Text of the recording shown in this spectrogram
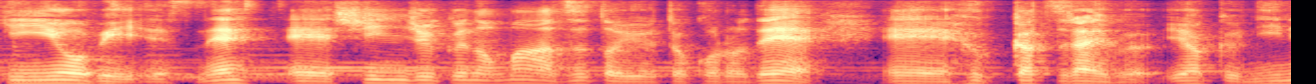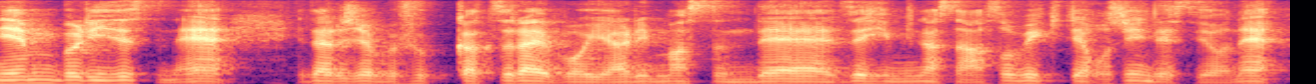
金曜日ですね、えー、新宿のマーズというところで、えー、復活ライブ、約2年ぶりですね、ダルジャブ復活ライブをやりますんで、ぜひ皆さん遊び来てほしいんですよね。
